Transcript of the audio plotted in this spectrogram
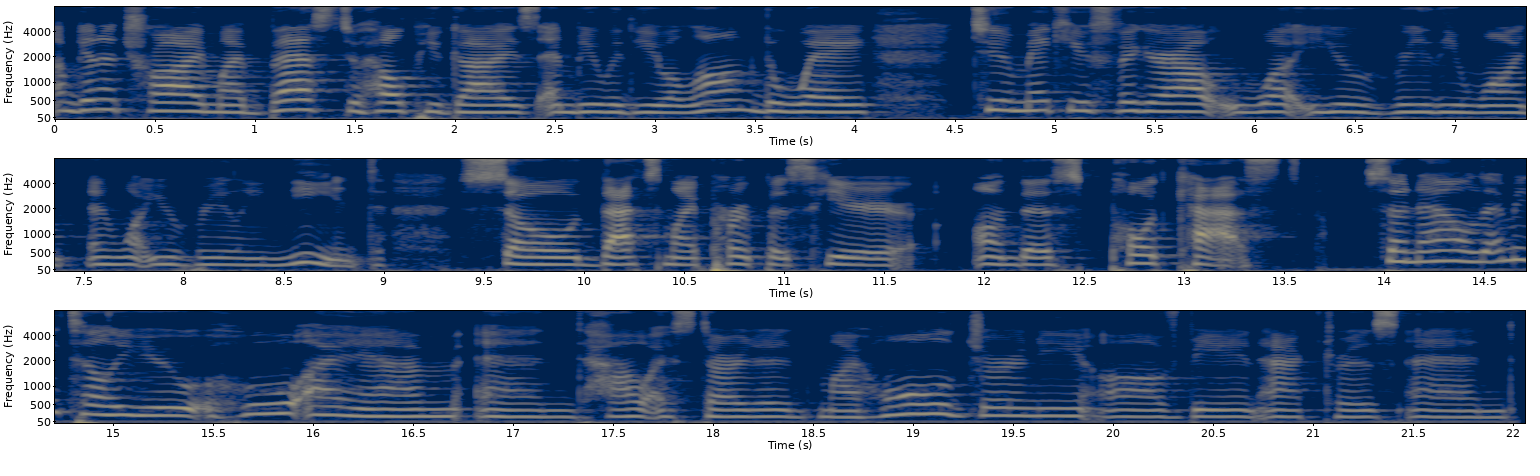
I'm going to try my best to help you guys and be with you along the way to make you figure out what you really want and what you really need. So that's my purpose here on this podcast. So, now let me tell you who I am and how I started my whole journey of being an actress and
